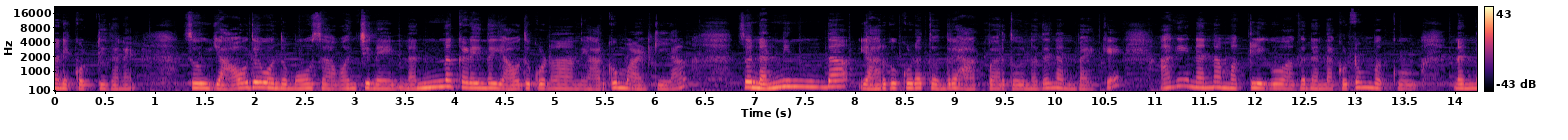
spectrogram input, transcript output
ನನಗೆ ಕೊಟ್ಟಿದ್ದಾನೆ. ಸೊ ಯಾವುದೇ ಒಂದು ಮೋಸ, ವಂಚನೆ ನನ್ನ ಕಡೆಯಿಂದ ಯಾವುದು ಕೂಡ ನಾನು ಯಾರಿಗೂ ಮಾಡಲಿಲ್ಲ. ಸೊ ನನ್ನಿಂದ ಯಾರಿಗೂ ಕೂಡ ತೊಂದರೆ ಆಗಬಾರ್ದು ಅನ್ನೋದೇ ನನ್ನ ಬಯಕೆ. ಹಾಗೆ ನನ್ನ ಮಕ್ಕಳಿಗೂ ಆಗ ನನ್ನ ಕುಟುಂಬಕ್ಕೂ, ನನ್ನ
